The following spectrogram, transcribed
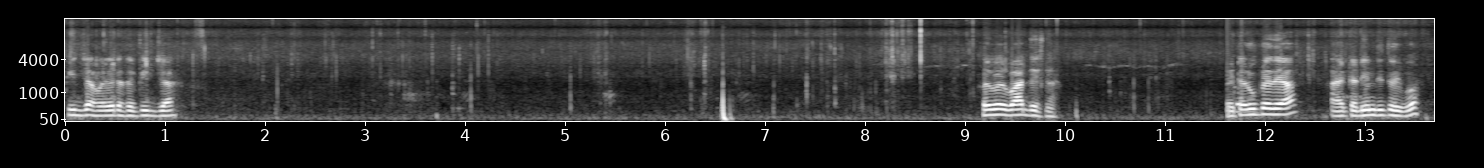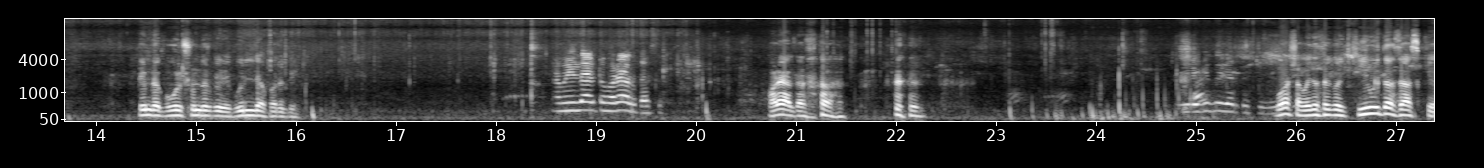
পিৎজা হয়ে যেতেছে পিৎজা হইব বার দিস না। এটার উপরে দেয়া আর একটা ডিম দিতে হইব। ডিমটা গোল সুন্দর করে গুল্লা করে দি। আমি একটা ঘরে আলতাছি হরে আলতা বর্ষা হইতেছে কই? কি হইতেছে আজকে?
